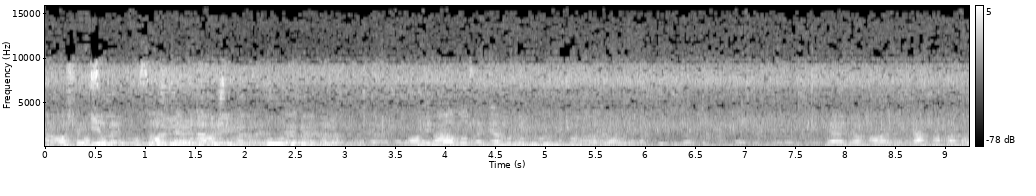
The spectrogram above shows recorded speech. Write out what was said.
ana keldi. Geldim abi, çarpma bana.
